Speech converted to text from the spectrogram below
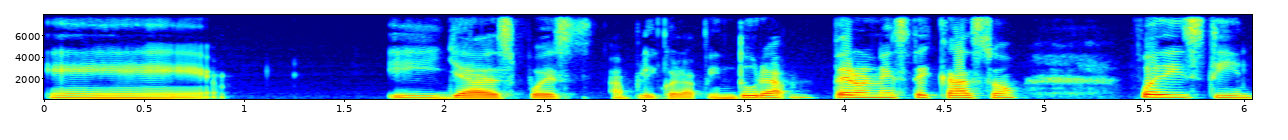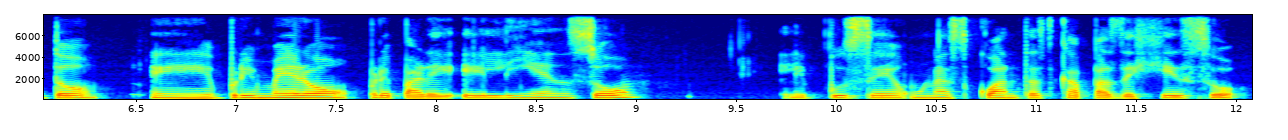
Eh, y ya después aplico la pintura. Pero en este caso fue distinto. Eh, primero preparé el lienzo, le puse unas cuantas capas de gesso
